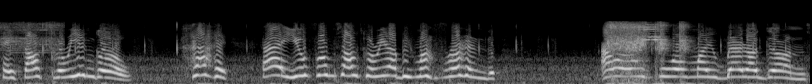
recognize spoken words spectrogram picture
Hey South Korean girl. Hey, hey, you from South Korea be my friend. I will pull my mega guns.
